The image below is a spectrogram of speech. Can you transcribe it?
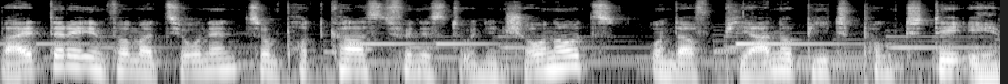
Weitere Informationen zum Podcast findest du in den Shownotes und auf pianobeat.de.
